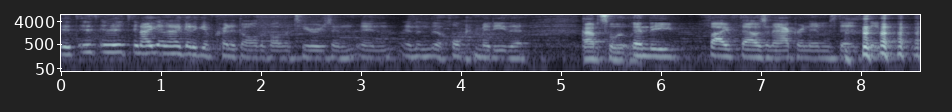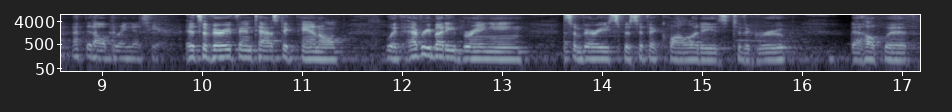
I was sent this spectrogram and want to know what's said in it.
it, it, it, and I and I got to give credit to all the volunteers and and and then the whole committee that Absolutely. and the five thousand acronyms that that, that all bring us here. It's a very fantastic panel with everybody bringing some very specific qualities to the group to help with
